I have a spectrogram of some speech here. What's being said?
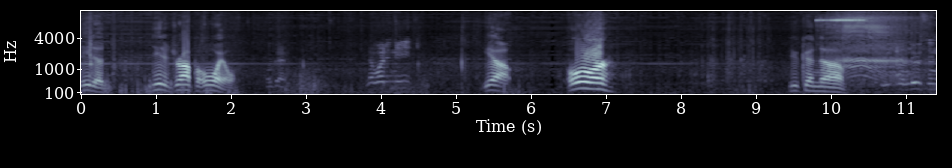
Need a need a drop of oil. Okay. Is that what you need? Yeah. Or you can uh, loosen,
